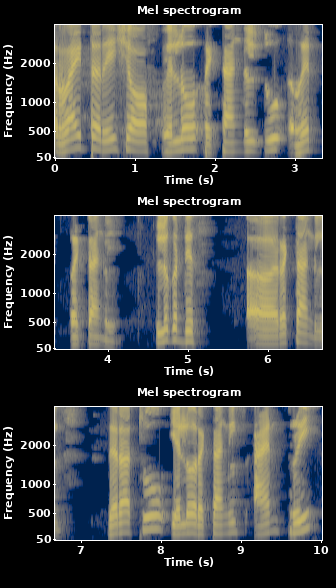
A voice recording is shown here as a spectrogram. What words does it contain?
write the ratio of yellow rectangle to red rectangle. Look at this uh, rectangles. There are two yellow rectangles and three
